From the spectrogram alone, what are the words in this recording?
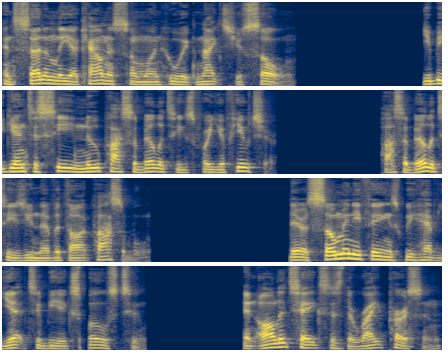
and suddenly encounter someone who ignites your soul. You begin to see new possibilities for your future, possibilities you never thought possible. There are so many things we have yet to be exposed to, and all it takes is the right person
